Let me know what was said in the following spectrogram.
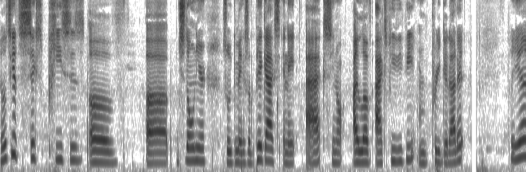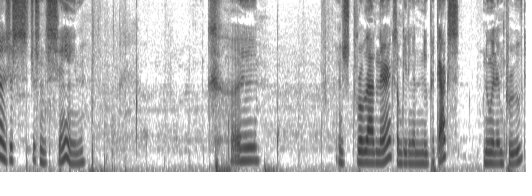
Let's get six pieces of uh stone here so we can make us a pickaxe and a axe you know i love axe pvp i'm pretty good at it but yeah it's just just insane Okay. And just throw that in there because I'm getting a new pickaxe. New and improved.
